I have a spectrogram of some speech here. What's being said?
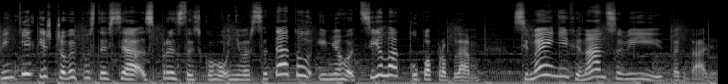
Він тільки що випустився з Принстонського університету, і в нього ціла купа проблем: сімейні, фінансові і так далі.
